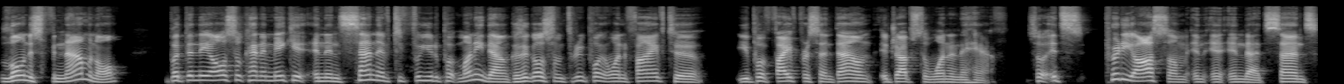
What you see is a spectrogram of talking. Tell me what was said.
loan is phenomenal, but then they also kind of make it an incentive to, for you to put money down because it goes from 3.15 to you put 5% down, it drops to one and a half. So it's pretty awesome in, in, in that sense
